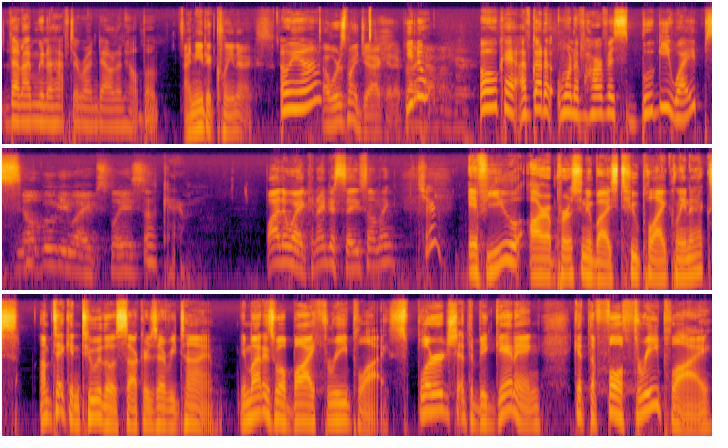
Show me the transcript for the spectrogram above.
then I'm gonna have to run down and help him. I need a Kleenex. Oh yeah. Oh, where's my jacket? I You probably know- have one here. Oh, okay. I've got a, one of Harvest's boogie wipes. No boogie wipes, please. Okay. By the way, can I just say something? Sure. If you are a person who buys two ply Kleenex, I'm taking two of those suckers every time. You might as well buy three ply. Splurge at the beginning, get the full three ply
